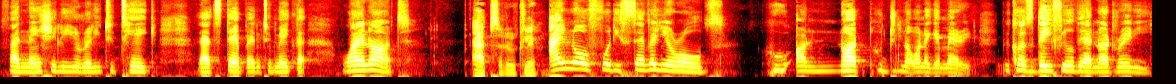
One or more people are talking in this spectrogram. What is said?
financially you're ready to take that step and to make that why not Absolutely. i know 47 year olds who are not who do not want to get married because they feel they are not ready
